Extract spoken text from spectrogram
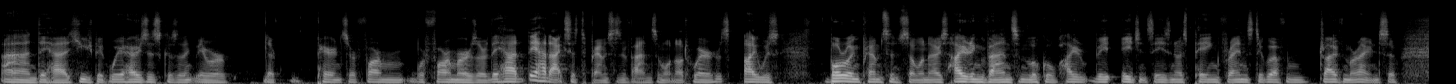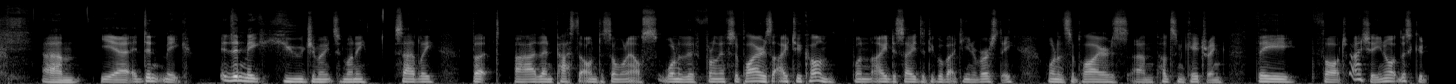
and they had huge big warehouses because I think they were their parents or farm were farmers or they had they had access to premises and vans and whatnot. Whereas I was borrowing premises from someone, I was hiring vans from local hire agencies, and I was paying friends to go off and drive them around. So um, yeah, it didn't make it didn't make huge amounts of money, sadly. But uh, I then passed it on to someone else. One of the front of suppliers that I took on when I decided to go back to university. One of the suppliers, um, Hudson Catering, they thought, actually, you know what, this could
